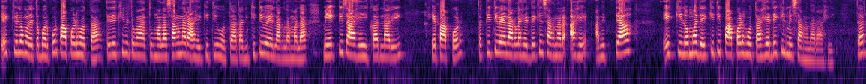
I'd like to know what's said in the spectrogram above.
एक किलोमध्ये तर भरपूर पापड होता. ते देखील मी तुम्हाला तुम्हाला सांगणार आहे किती होतात आणि किती वेळ लागला मला. मी एकटीच आहे ही करणारी हे पापड. तर किती वेळ लागला हे देखील सांगणार आहे आणि त्या एक किलोमध्ये किती पापड होता हे देखील मी सांगणार आहे. तर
